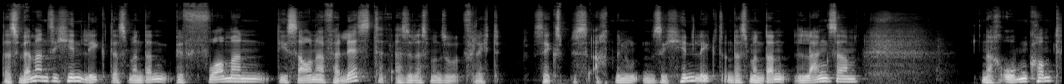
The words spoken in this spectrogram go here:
dass wenn man sich hinlegt, dass man dann, bevor man die Sauna verlässt, also dass man so vielleicht sechs bis acht Minuten sich hinlegt und dass man dann langsam nach oben kommt,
